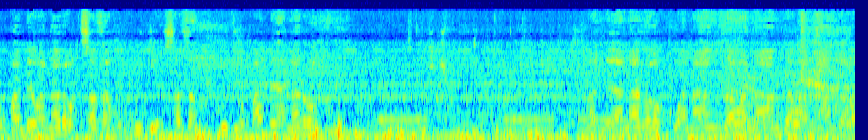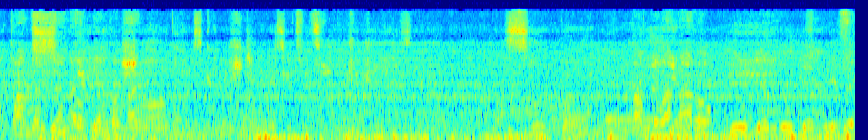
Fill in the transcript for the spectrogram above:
upande wa Narok sasa mkuje, sasa mkuje upande ya Narok. Upande ya Narok wanaanza wanaanza wanaanza wa kwanza ndio anaingia kwa maji. Upande wa Narok muje muje muje.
